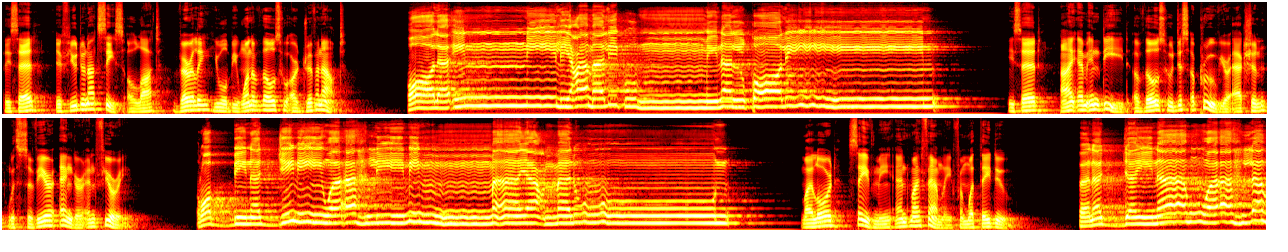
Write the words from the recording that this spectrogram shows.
They said, If you do not cease, O Lot, verily you will be one of those who are driven out. قال اني لعملكم من القالين He said, I am indeed of those who disapprove your action with severe anger and fury. رب نجني واهلي مما يعملون My Lord, save me and my family from what they do. فنجيناه واهله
